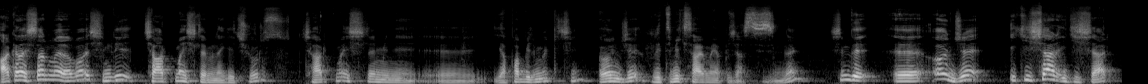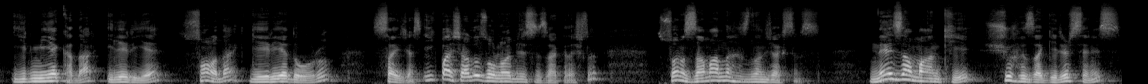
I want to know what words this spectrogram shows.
Arkadaşlar merhaba. Şimdi çarpma işlemine geçiyoruz. Çarpma işlemini e, yapabilmek için önce ritmik sayma yapacağız sizinle. Şimdi e, önce ikişer ikişer 20'ye kadar ileriye sonra da geriye doğru sayacağız. İlk başlarda zorlanabilirsiniz arkadaşlar. Sonra zamanla hızlanacaksınız. Ne zaman ki şu hıza gelirseniz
